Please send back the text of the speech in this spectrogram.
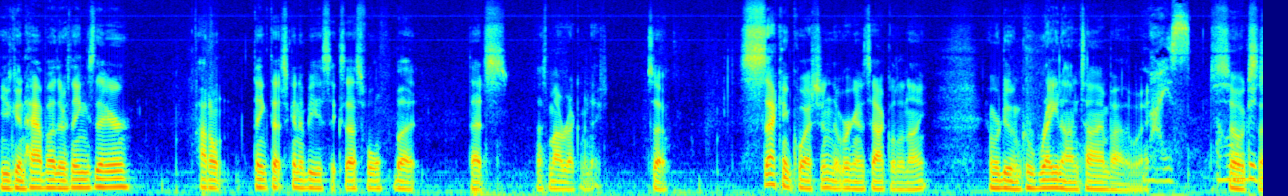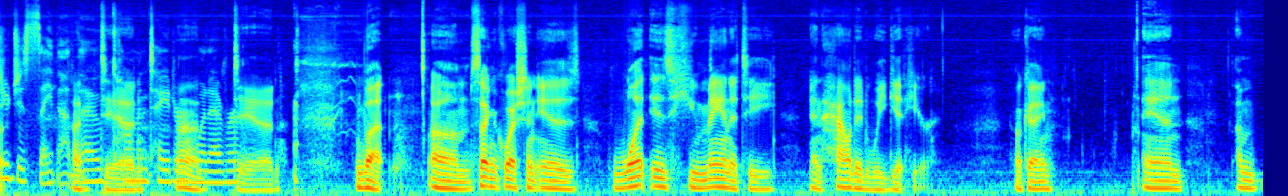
You can have other things there. I don't think that's going to be as successful, but that's that's my recommendation. So, second question that we're going to tackle tonight, and we're doing great on time, by the way. Nice. So oh, did you just say that I though? did. Commentator I or whatever. I did. but um, second question is, what is humanity, and how did we get here? Okay, and I'm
